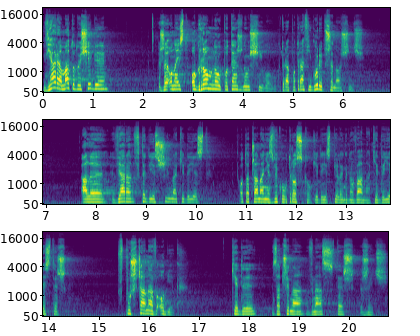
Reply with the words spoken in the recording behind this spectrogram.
Wiara ma to do siebie, że ona jest ogromną, potężną siłą, która potrafi góry przenosić, ale wiara wtedy jest silna, kiedy jest otaczana niezwykłą troską, kiedy jest pielęgnowana, kiedy jest też wpuszczana w obieg, kiedy zaczyna w nas też żyć.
